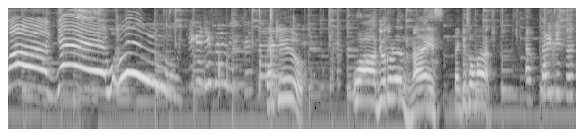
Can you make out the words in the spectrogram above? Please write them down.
mug! Yay! Woohoo! Here you go, Jason. Merry Christmas. Thank you. Wow, deodorant. Nice. Thank you so much. Uh, Merry Christmas,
